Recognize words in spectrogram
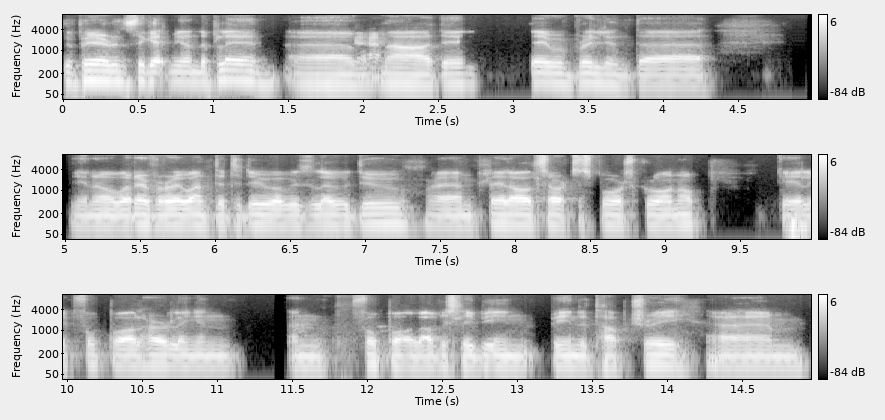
the parents to get me on the plane. Um, yeah. No, they they were brilliant. Uh, you know, whatever I wanted to do, I was allowed to do. Um, played all sorts of sports growing up, Gaelic football, hurling, and and football. Obviously, being being the top three. Um,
